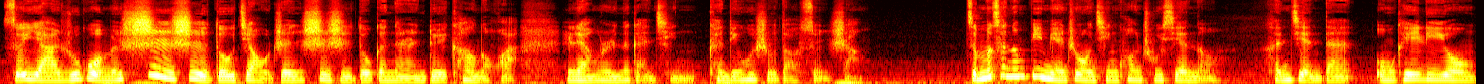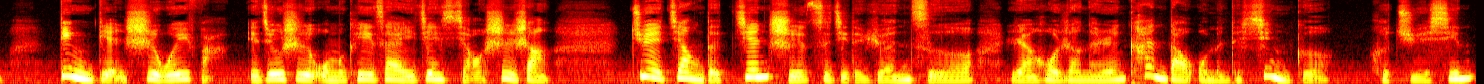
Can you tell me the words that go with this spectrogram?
所以啊，如果我们事事都较真，事事都跟男人对抗的话，两个人的感情肯定会受到损伤。怎么才能避免这种情况出现呢？很简单，我们可以利用定点示威法。也就是我们可以在一件小事上，倔强地坚持自己的原则，然后让男人看到我们的性格和决心。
